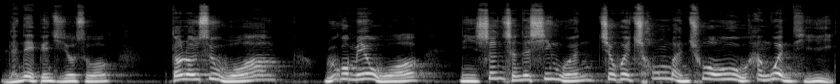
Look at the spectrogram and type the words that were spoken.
人类编辑就说：“当然是我啊！如果没有我，你生成的新闻就会充满错误和问题。”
